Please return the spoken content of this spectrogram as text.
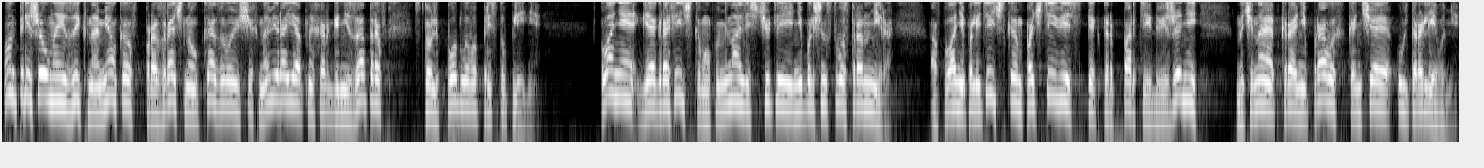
он перешел на язык намеков, прозрачно указывающих на вероятных организаторов столь подлого преступления. В плане географическом упоминались чуть ли не большинство стран мира, а в плане политическом почти весь спектр партий и движений, начиная от крайне правых, кончая ультралевыми.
